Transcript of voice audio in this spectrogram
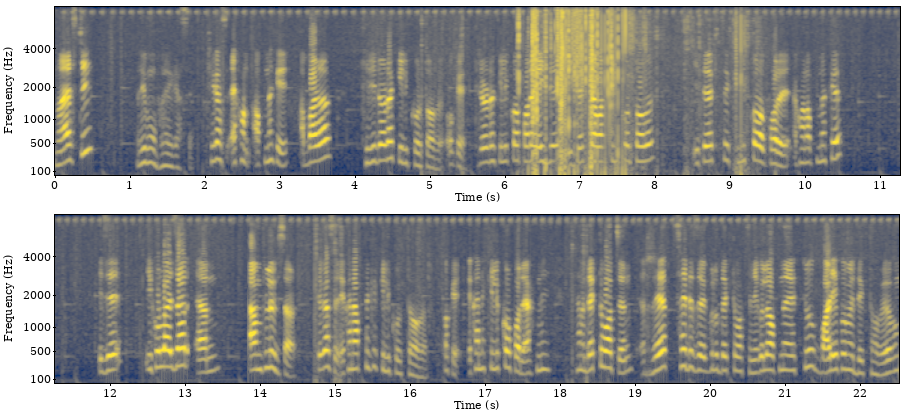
নয়েজটি রিমুভ হয়ে গেছে। ঠিক আছে? এখন আপনাকে আবার থ্রি ডটে ক্লিক করতে হবে। ওকে থ্রি ডটে ক্লিক করার পরে এই যে ইফেক্টে আবার ক্লিক করতে হবে। ইফেক্টসে ক্লিক করার পরে এখন আপনাকে এই যে ইকুয়ালাইজার অ্যান্ড অ্যাম্পলিফায়ার ঠিক আছে? এখানে আপনাকে ক্লিক করতে হবে। ওকে এখানে ক্লিক করার পরে আপনি এখানে দেখতে পাচ্ছেন রেড সাইডে যেগুলো দেখতে পাচ্ছেন, এগুলো আপনার একটু বাড়িয়ে কমিয়ে দেখতে হবে এবং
